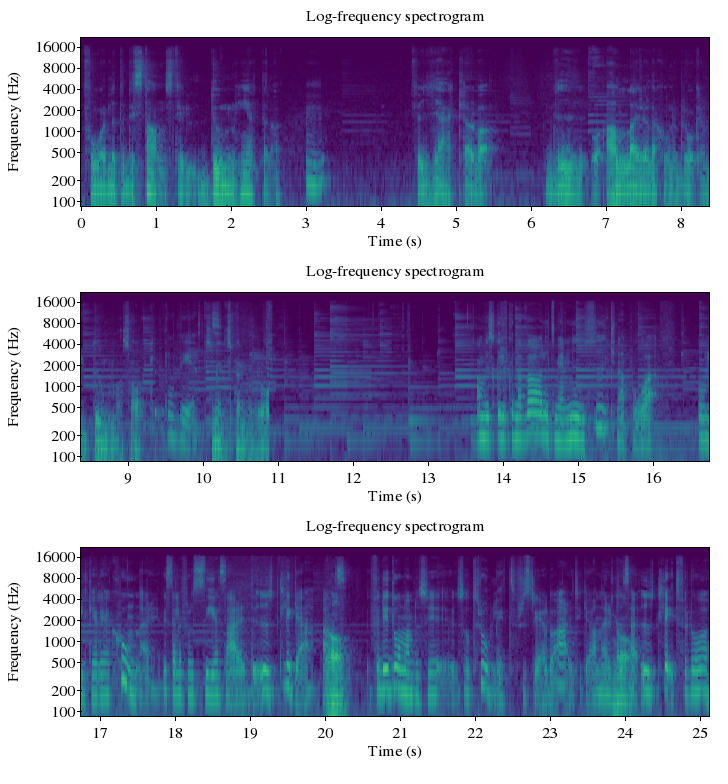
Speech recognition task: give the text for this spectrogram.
få lite distans till dumheterna. För jäklar vad vi och alla i relationer bråkar om dumma saker. Jag vet. Som inte spelar någon roll. Om vi skulle kunna vara lite mer nyfikna på olika reaktioner istället för att se så här det ytliga. Att, Ja. För det är då man blir så, så otroligt frustrerad och arg tycker jag. När det blir Ja. så här ytligt. För då,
